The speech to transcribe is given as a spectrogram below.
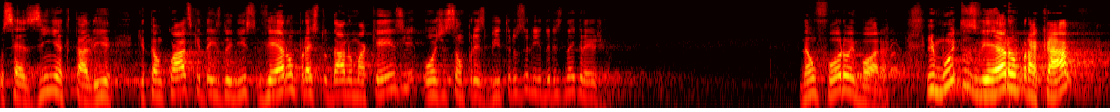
o Cezinha que está ali, que estão quase que desde o início, vieram para estudar no Mackenzie, hoje são presbíteros e líderes na igreja. Não foram embora. E muitos vieram para cá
